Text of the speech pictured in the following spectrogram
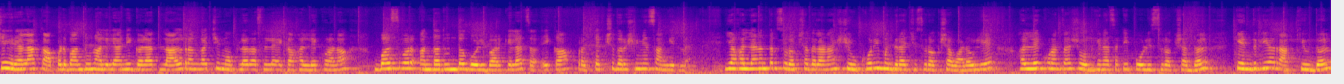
चेहऱ्याला कापड बांधून आलेल्या आणि गळ्यात लाल रंगाची मोफलर असलेल्या एका हल्लेखोरानं बसवर अंधाधुंद गोळीबार केल्याचं एका प्रत्यक्षदर्शीने सांगितलंय. या हल्ल्यानंतर सुरक्षा दलानं शिवखोरी मंदिराची सुरक्षा वाढवली आहे. हल्लेखोरांचा शोध घेण्यासाठी पोलीस सुरक्षा दल केंद्रीय राखीव दल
